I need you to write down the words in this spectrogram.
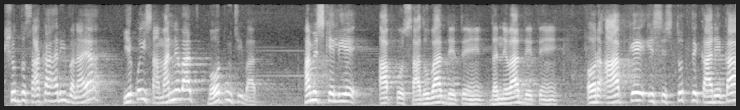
शुद्ध शाकाहारी बनाया, ये कोई सामान्य बात, बहुत ऊँची बात। हम इसके लिए आपको साधुवाद देते हैं, धन्यवाद देते हैं और आपके इस स्तुत्य कार्य का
